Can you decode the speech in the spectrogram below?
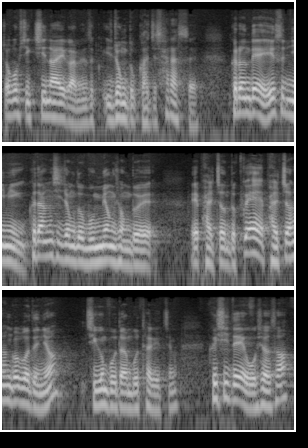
조금씩 진화해 가면서 이 정도까지 살았어요. 그런데 예수님이 그 당시 정도 문명 정도의 발전도 꽤 발전한 거거든요. 지금보다 못하겠지만 그 시대에 오셔서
